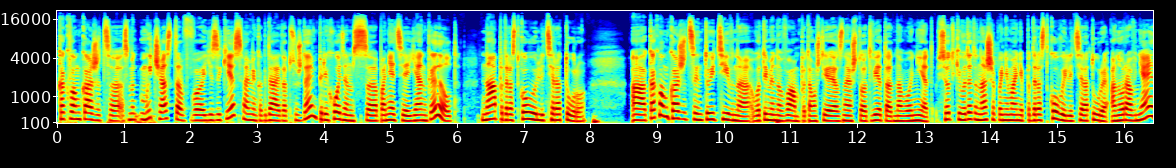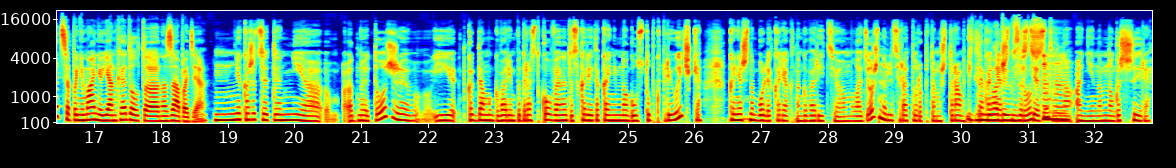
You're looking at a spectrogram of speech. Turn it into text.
как вам кажется, мы часто в языке с вами, когда это обсуждаем, переходим с понятия young adult на подростковую литературу. А как вам кажется интуитивно, вот именно вам, потому что я знаю, что ответа одного нет, все-таки вот это наше понимание подростковой литературы, оно равняется пониманию young adult а, на Западе? Мне кажется, это не одно и то же. И когда мы говорим подростковое, ну, это скорее такая немного уступка привычке. Конечно, более корректно говорить э, молодежная литература, потому что рамки, Для молодых конечно, взрослых. естественно, Мгм. они намного шире.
